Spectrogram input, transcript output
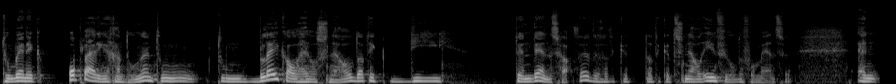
Toen ben ik opleidingen gaan doen en toen, toen bleek al heel snel dat ik die tendens had. Hè? Dus dat ik, het, dat ik het snel invulde voor mensen. En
